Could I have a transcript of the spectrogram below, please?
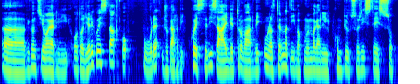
eh, vi consiglio magari di o togliere questa oppure giocarvi queste di side e trovarvi un'alternativa come magari il compulsory stesso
